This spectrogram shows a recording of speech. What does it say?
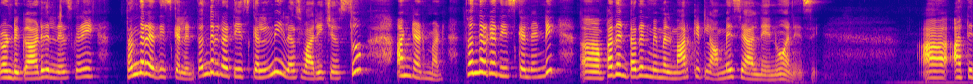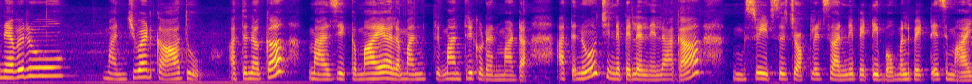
రెండు గాడిదలు వేసుకొని తొందరగా తీసుకెళ్ళండి తొందరగా తీసుకెళ్ళండి ఇలా స్వారీ చేస్తూ అంటాడనమాట తొందరగా తీసుకెళ్ళండి పదండి పదండి మిమ్మల్ని మార్కెట్లో అమ్మేసేయాలి నేను అనేసి. ఆ, అతను ఎవరు మంచివాడు కాదు. అతను ఒక మ్యాజిక్ మాయాల మంత్రి మాంత్రికుడు అనమాట అతను చిన్నపిల్లల్ని ఇలాగా స్వీట్స్ చాక్లెట్స్ అన్నీ పెట్టి బొమ్మలు పెట్టేసి మాయ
